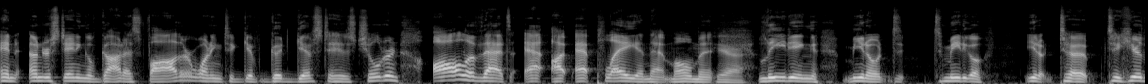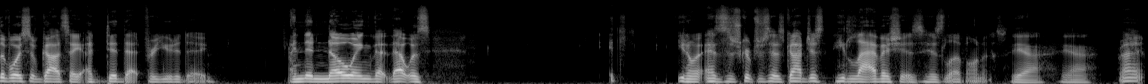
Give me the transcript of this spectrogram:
and understanding of God as father wanting to give good gifts to his children. All of that's at, at play in that moment Yeah. leading you know to, to me to go you know to to hear the voice of God say I did that for you today. And then knowing that that was you know as the scripture says God just he lavishes his love on us Yeah. Yeah. right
